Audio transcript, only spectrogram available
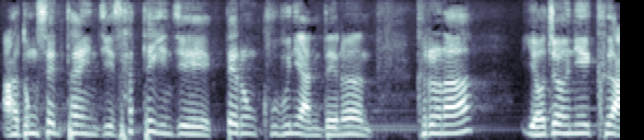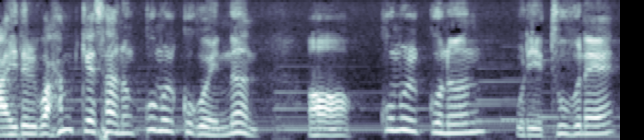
아동센터인지 사택인지 때론 구분이 안 되는 그러나 여전히 그 아이들과 함께 사는 꿈을 꾸고 있는 어, 꿈을 꾸는 우리 두 분의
